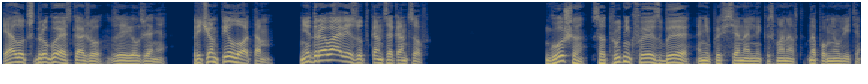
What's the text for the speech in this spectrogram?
«Я лучше другое скажу», — заявил Женя. Причем пилотом. Не дрова везут, в конце концов. «Гоша — сотрудник ФСБ, а не профессиональный космонавт», — напомнил Витя.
